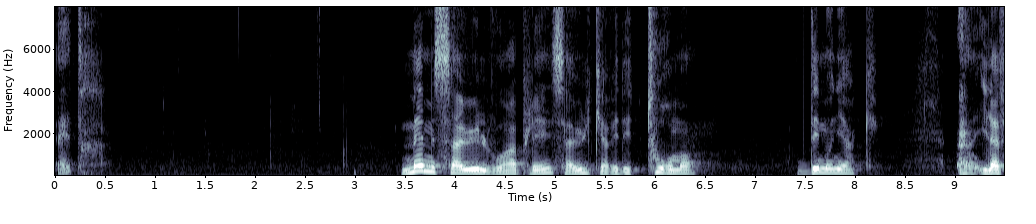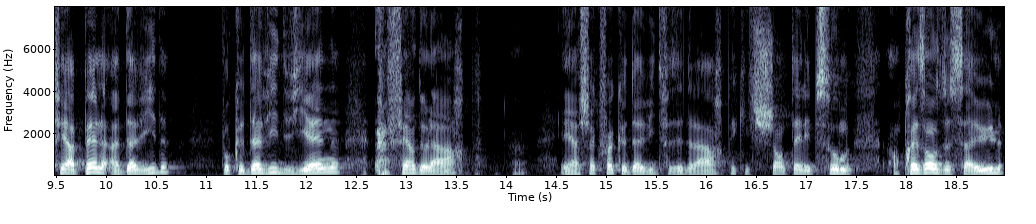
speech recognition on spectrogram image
être. Même Saül, vous vous rappelez, Saül qui avait des tourments démoniaques. Il a fait appel à David pour que David vienne faire de la harpe. Et à chaque fois que David faisait de la harpe et qu'il chantait les psaumes en présence de Saül,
